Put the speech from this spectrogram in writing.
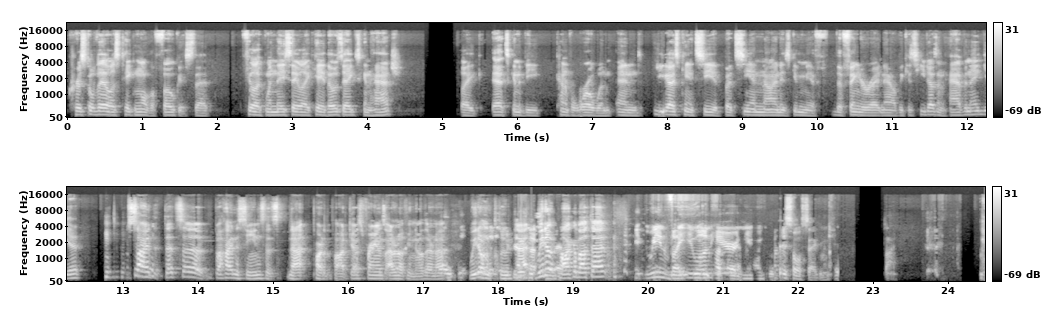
Crystal Vale is taking all the focus. That I feel like when they say like, "Hey, those eggs can hatch," like that's going to be kind of a whirlwind. And you guys can't see it, but CN9 is giving me a the finger right now because he doesn't have an egg yet. Sorry, that's uh behind the scenes. That's not part of the podcast, Franz. I don't know if you know that or not. We don't include that. We don't talk about that. We invite you on here, and you, This whole segment.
